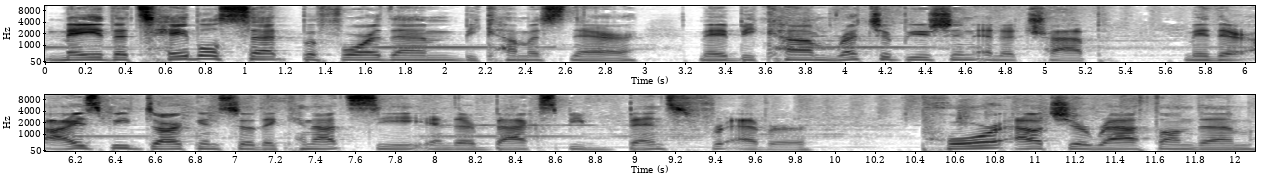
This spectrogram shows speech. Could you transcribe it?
May the table set before them become a snare, may it become retribution and a trap. May their eyes be darkened so they cannot see, and their backs be bent forever. Pour out your wrath on them,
